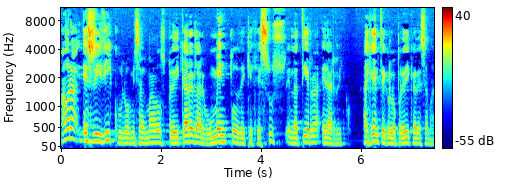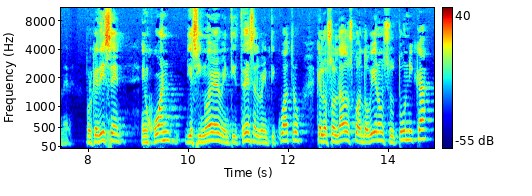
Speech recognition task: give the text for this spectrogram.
Ahora es ridículo, mis hermanos, predicar el argumento de que Jesús en la tierra era rico. Hay gente que lo predica de esa manera. Porque dicen, en Juan 19, 23 al 24, que los soldados cuando vieron su túnica,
